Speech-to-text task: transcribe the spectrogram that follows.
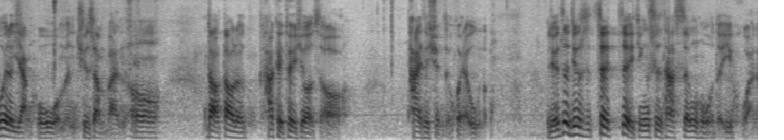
为了养活我们去上班，然后到到了他可以退休的时候，他还是选择回来务农。我觉得这就是这这已经是他生活的一环。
